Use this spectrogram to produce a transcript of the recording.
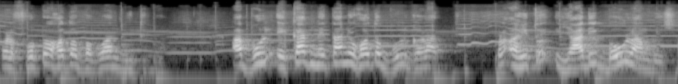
પણ ફોટો હતો ભગવાન બુદ્ધનો. આ ભૂલ એકાદ નેતાની હોય તો ભૂલ ગણાત, પણ અહીં તો યાદી બહુ લાંબી છે.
